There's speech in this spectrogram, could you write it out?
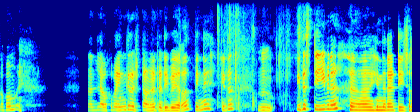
അപ്പം നല്ല അവൾക്ക് ഭയങ്കര ഇഷ്ടമാണ് ടെഡി ബിയർ പിന്നെ ഇത് ഇത് സ്റ്റീവിന് ഇന്നലെ ടീച്ചർ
